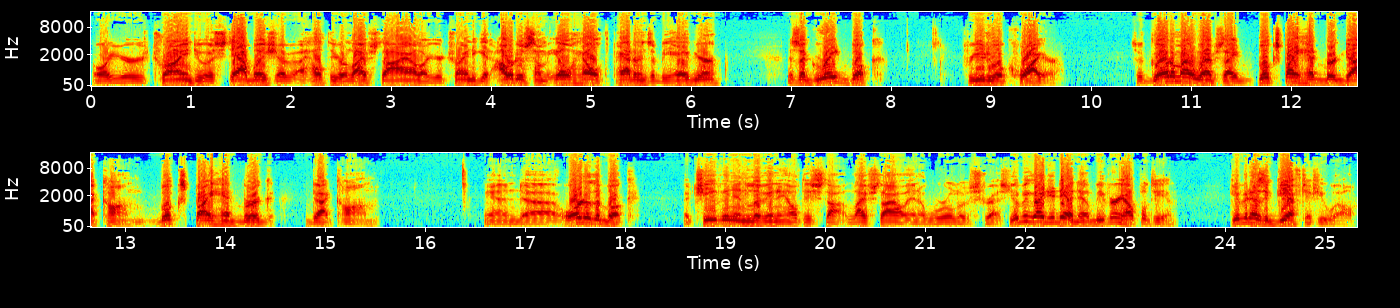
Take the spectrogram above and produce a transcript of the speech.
or you're trying to establish a, a, healthier lifestyle, or you're trying to get out of some ill health patterns of behavior, this is a great book for you to acquire. So go to my website, booksbyhedberg.com, booksbyhedberg.com, and uh, order the book, Achieving and Living a Healthy St- Lifestyle in a World of Stress. You'll be glad you did. It'll be very helpful to you. Give it as a gift, if you will,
